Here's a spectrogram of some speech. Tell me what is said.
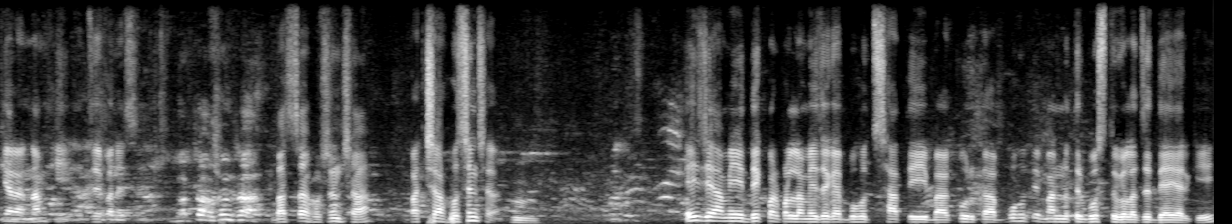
কেরা নাম কি যে বানাইছে? বাদশাহ হোসেন শাহ। বাচ্চা হোসেন শাহ। হুম। এই যে আমি দেখবার পারলাম এই জায়গায় বহুত ছাতি বা কুরকা, বহুত মান্যতের বস্তুগুলা যে দেয় আর কি।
